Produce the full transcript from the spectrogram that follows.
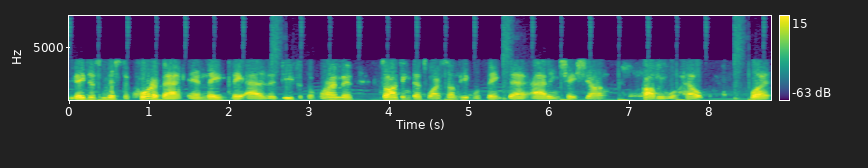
They just missed a quarterback, and they they added a defensive lineman. So I think that's why some people think that adding Chase Young probably will help. But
